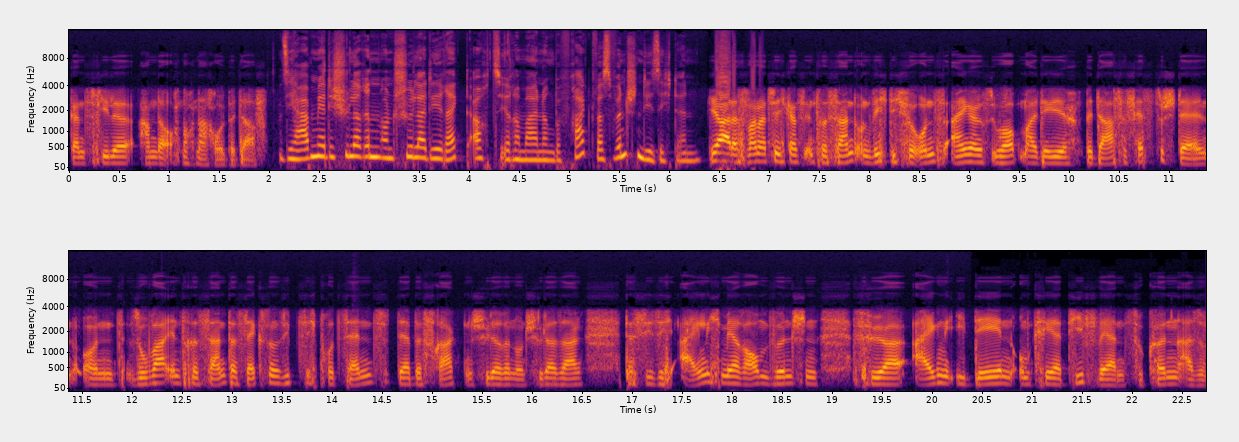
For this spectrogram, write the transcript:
ganz viele haben da auch noch Nachholbedarf. Sie haben ja die Schülerinnen und Schüler direkt auch zu ihrer Meinung befragt. Was wünschen die sich denn? Ja, das war natürlich ganz interessant und wichtig für uns, eingangs überhaupt mal die Bedarfe festzustellen. Und so war interessant, dass 76 Prozent der befragten Schülerinnen und Schüler sagen, dass sie sich eigentlich mehr Raum wünschen für eigene Ideen, um kreativ werden zu können. Also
